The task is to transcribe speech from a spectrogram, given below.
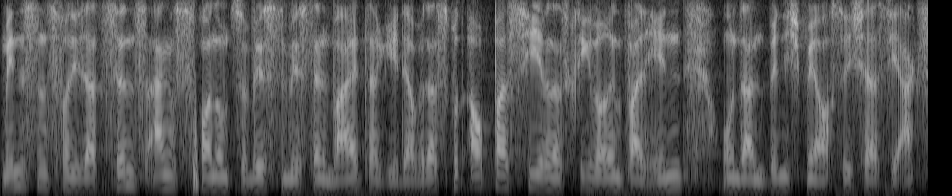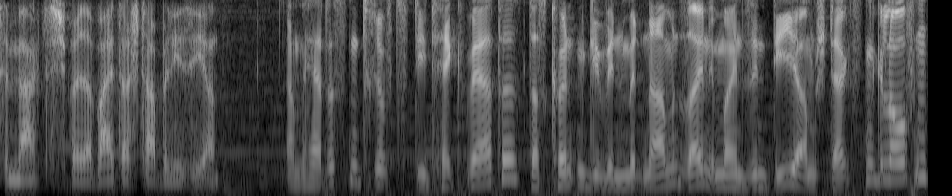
mindestens von dieser Zinsangstfront, um zu wissen, wie es denn weitergeht. Aber das wird auch passieren, das kriegen wir irgendwann hin und dann bin ich mir auch sicher, dass die Aktienmärkte sich weiter stabilisieren. Am härtesten trifft die Tech-Werte. Das könnten Gewinnmitnahmen sein. Immerhin sind die ja am stärksten gelaufen.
